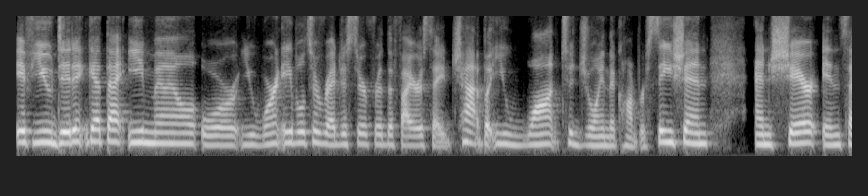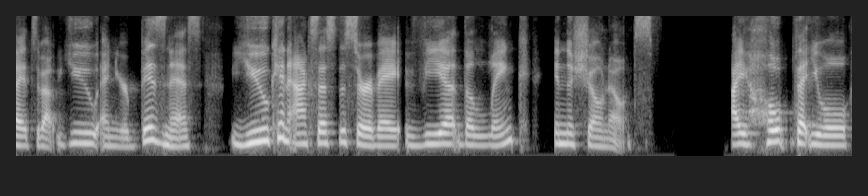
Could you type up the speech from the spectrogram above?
If you didn't get that email or you weren't able to register for the fireside chat, but you want to join the conversation and share insights about you and your business, you can access the survey via the link in the show notes. I hope that you will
